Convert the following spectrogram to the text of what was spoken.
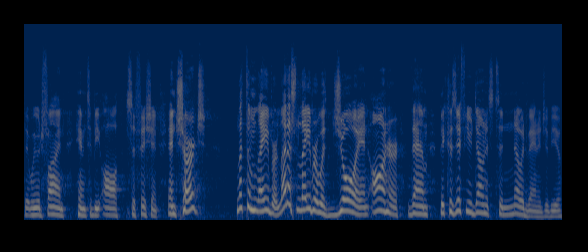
that we would find Him to be all sufficient. And, church, let them labor. Let us labor with joy and honor them because if you don't, it's to no advantage of you.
